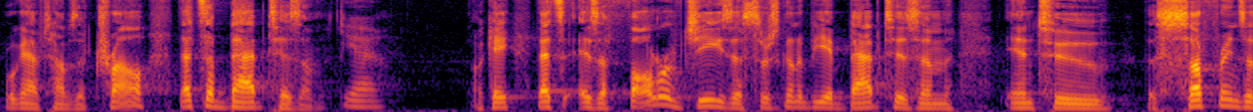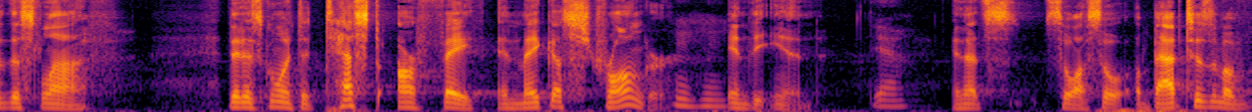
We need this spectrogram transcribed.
we're going to have times of trial. That's a baptism. Yeah. Okay, that's as a follower of Jesus, there's going to be a baptism into the sufferings of this life that is going to test our faith and make us stronger mm-hmm. in the end. Yeah. And that's so so a baptism of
